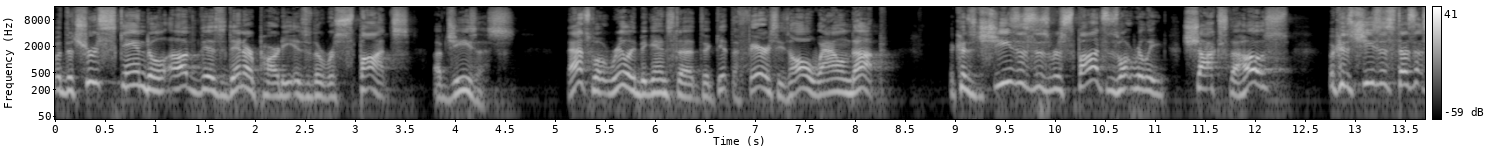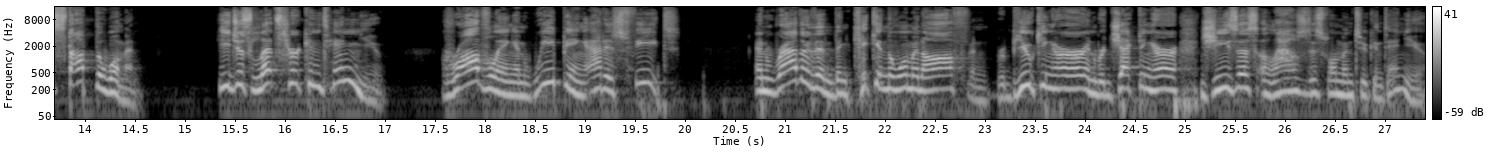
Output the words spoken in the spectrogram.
but the true scandal of this dinner party is the response of Jesus. That's what really begins to, to get the Pharisees all wound up. Because Jesus' response is what really shocks the hosts, because Jesus doesn't stop the woman. He just lets her continue groveling and weeping at his feet. And rather than, than kicking the woman off and rebuking her and rejecting her, Jesus allows this woman to continue.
